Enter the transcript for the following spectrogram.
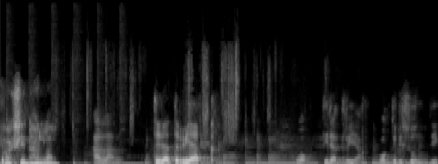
Vaksin halal. halal. tidak teriak. Wa- tidak teriak. Waktu disuntik,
